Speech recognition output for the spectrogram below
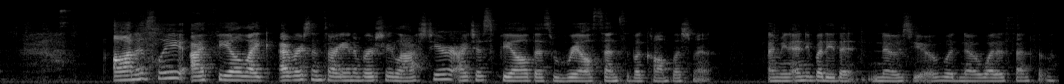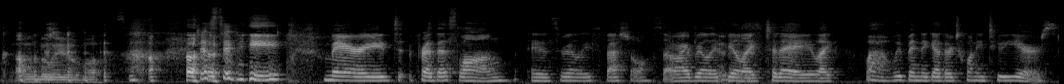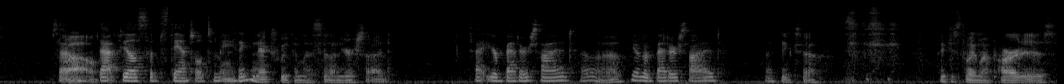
Honestly, I feel like ever since our anniversary last year, I just feel this real sense of accomplishment. I mean, anybody that knows you would know what a sense of accomplishment Unbelievable. is. just to be married for this long is really special. So I really It feel is. like today, like, wow, we've been together 22 years. So Wow. that feels substantial to me. I think next week I'm gonna sit on your side. Is that your better side? I don't know. You have a better side. I think so. I think it's the way my part is.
